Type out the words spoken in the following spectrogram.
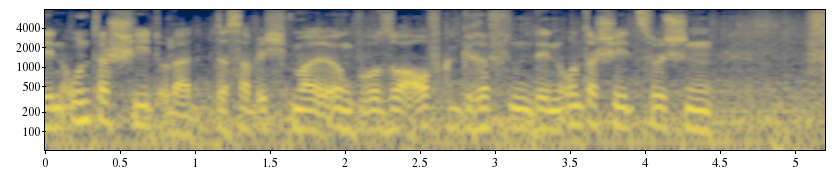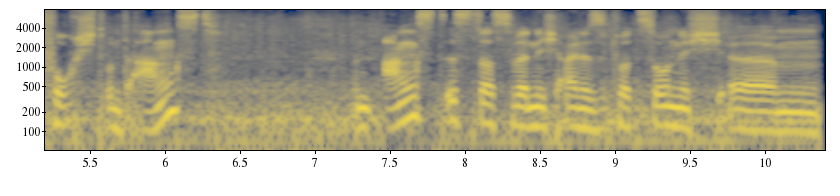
den Unterschied, oder das habe ich mal irgendwo so aufgegriffen, den Unterschied zwischen Furcht und Angst. Und Angst ist das, wenn ich eine Situation nicht ähm,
